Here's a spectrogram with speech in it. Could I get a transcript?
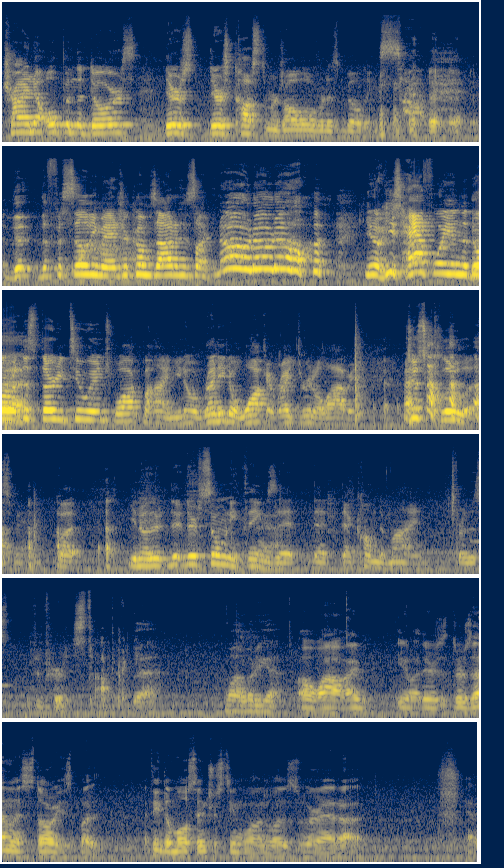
trying to open the doors. There's there's customers all over this building. So the the facility manager comes out and is like, no, no, no. You know, he's halfway in the door with this 32 inch walk behind. You know, ready to walk it right through the lobby. Just clueless, man. But you know, there, there, there's so many things that, that that come to mind for this for topic. Yeah. Wow, what do you got? Oh wow, I you know there's there's endless stories, but I think the most interesting one was we're at uh at,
